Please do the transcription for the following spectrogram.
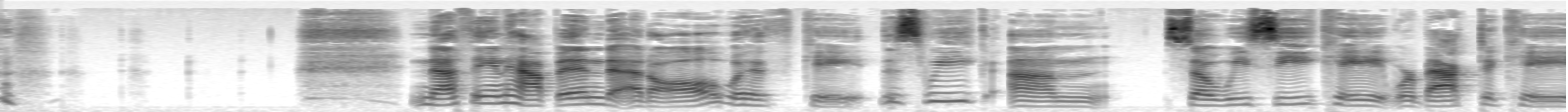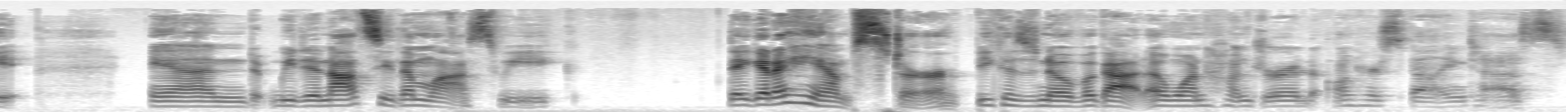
nothing happened at all with Kate this week. Um, so we see Kate, we're back to Kate, and we did not see them last week. They get a hamster because Nova got a 100 on her spelling test.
